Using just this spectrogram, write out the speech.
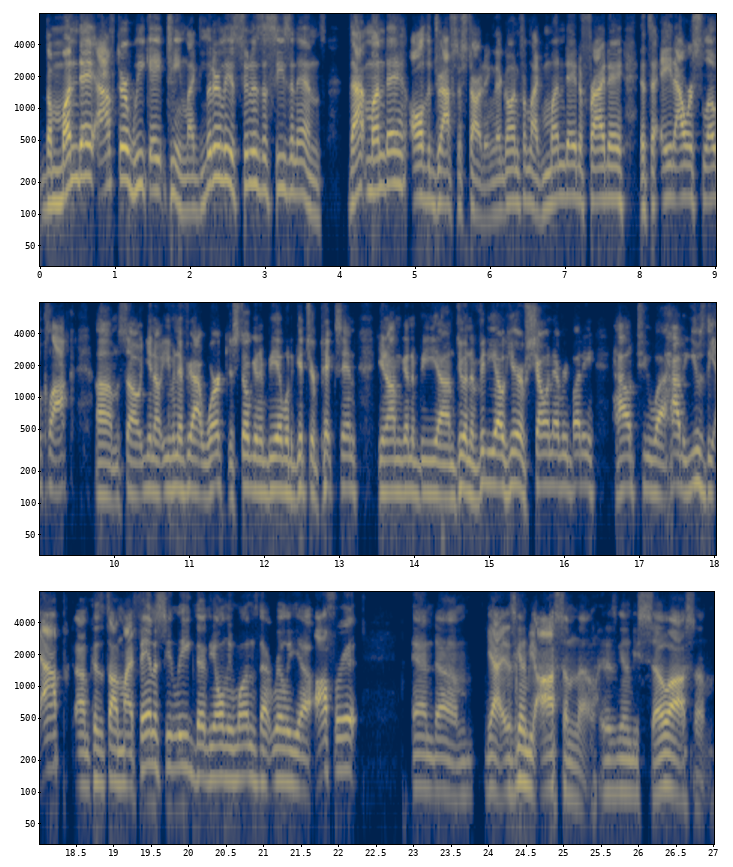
the Monday after week 18, like literally as soon as the season ends. That Monday, all the drafts are starting. They're going from like Monday to Friday. It's an eight hour slow clock. Um, so you know, even if you're at work, you're still going to be able to get your picks in. You know, I'm going to be um, doing a video here of showing everybody how to uh, how to use the app because um, it's on my fantasy league. They're the only ones that really uh, offer it, and um, yeah, it's going to be awesome though. It is going to be so awesome.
